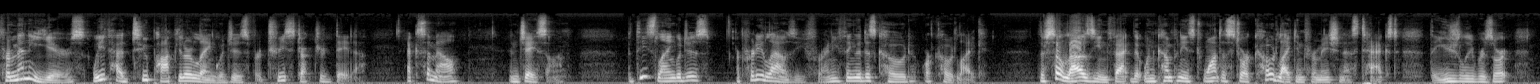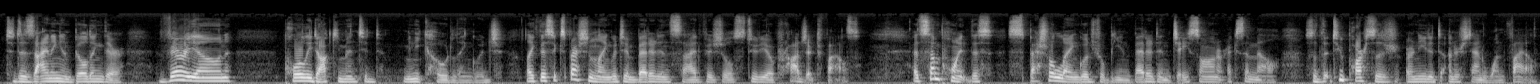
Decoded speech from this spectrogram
For many years, we've had two popular languages for tree-structured data, XML and JSON. But these languages are pretty lousy for anything that is code or code-like. They're so lousy, in fact, that when companies want to store code-like information as text, they usually resort to designing and building their very own poorly documented mini code language, like this expression language embedded inside Visual Studio project files. At some point, this special language will be embedded in JSON or XML so that two parsers are needed to understand one file.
